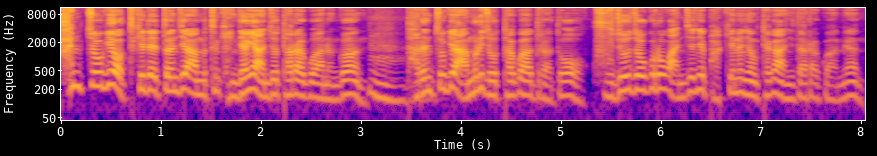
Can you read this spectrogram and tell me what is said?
한쪽이 어떻게 됐든지 아무튼 굉장히 안 좋다라고 하는 건 음. 다른 쪽이 아무리 좋다고 하더라도 구조적으로 완전히 바뀌는 형태가 아니다라고 하면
